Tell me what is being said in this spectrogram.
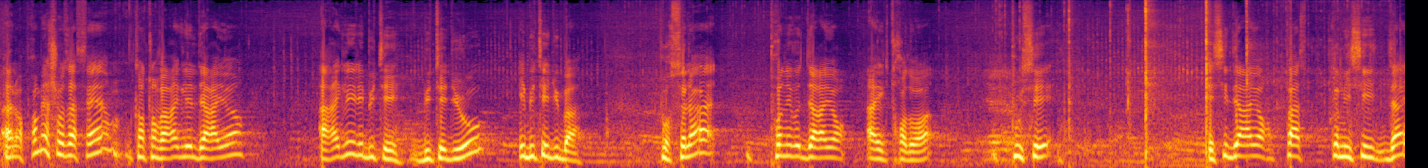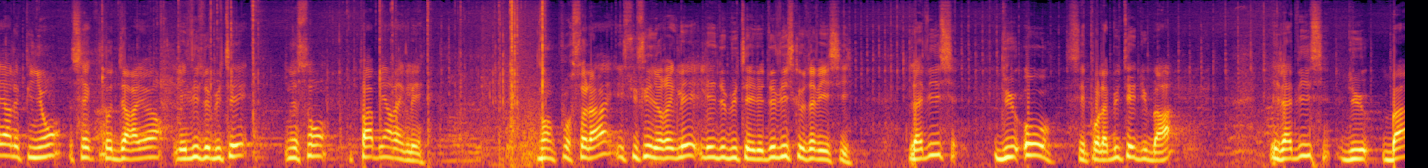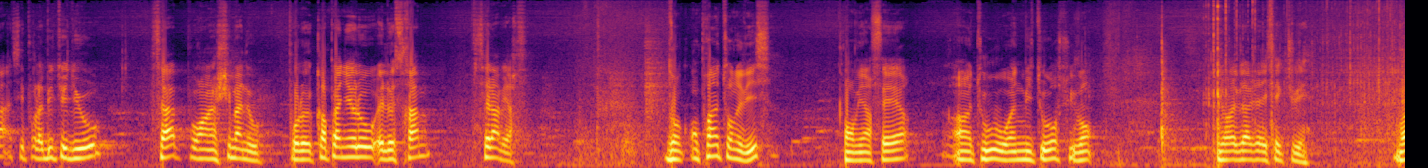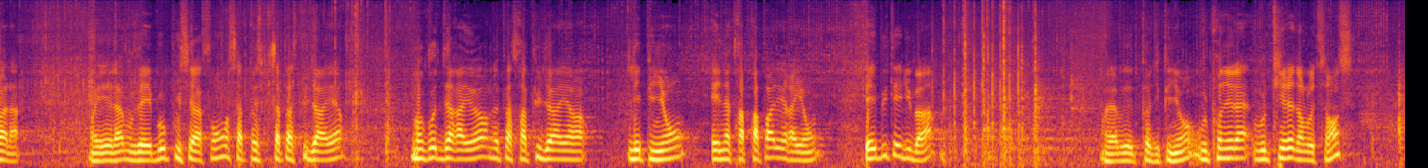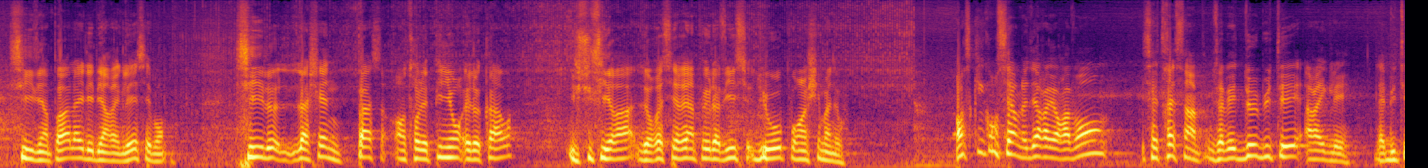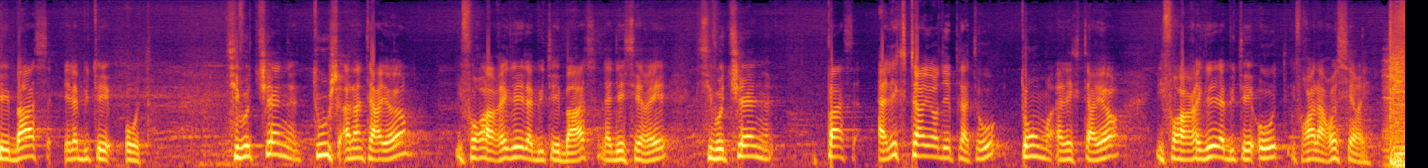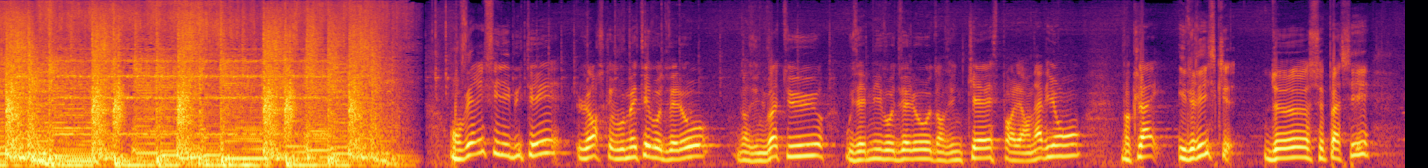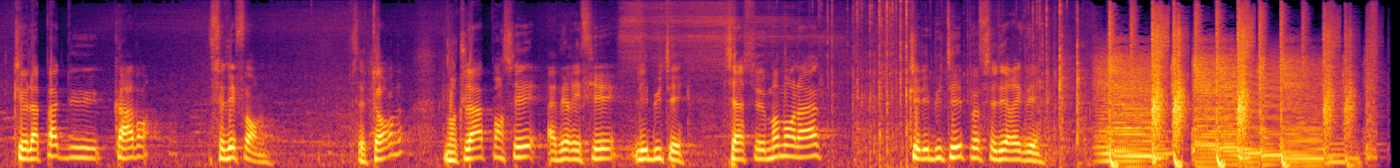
Alors, première chose à faire, quand on va régler le dérailleur, à régler les butées. Butée du haut et butée du bas. Pour cela, prenez votre dérailleur avec trois doigts, poussez. Et si le dérailleur passe comme ici derrière le pignon, c'est que votre dérailleur, les vis de butée ne sont pas bien réglées. Donc pour cela, il suffit de régler les deux butées, les deux vis que vous avez ici. La vis du haut, c'est pour la butée du bas. Et la vis du bas, c'est pour la butée du haut. Ça, pour un Shimano. Pour le Campagnolo et le SRAM, c'est l'inverse. Donc on prend un tournevis, on vient faire un tour ou un demi-tour suivant le réglage à effectuer. Voilà. Vous voyez là, vous avez beau pousser à fond, ça passe, ça passe plus derrière. Donc votre dérailleur ne passera plus derrière les pignons et n'attrapera pas les rayons. Et le butez du bas, voilà, vous êtes petit pignon, vous le prenez vous le tirez dans l'autre sens. S'il ne vient pas, là il est bien réglé, c'est bon. Si la chaîne passe entre le pignon et le cadre, il suffira de resserrer un peu la vis du haut pour un Shimano. En ce qui concerne le dérailleur avant, c'est très simple. Vous avez deux butées à régler, la butée basse et la butée haute. Si votre chaîne touche à l'intérieur, il faudra régler la butée basse, la desserrer. Si votre chaîne passe à l'extérieur des plateaux, tombe à l'extérieur, il faudra régler la butée haute, il faudra la resserrer. On vérifie les butées lorsque vous mettez votre vélo dans une voiture, vous avez mis votre vélo dans une caisse pour aller en avion. Donc là, il risque de se passer que la patte du cadre se déforme, se torde. Donc là, pensez à vérifier les butées. C'est à ce moment-là que les butées peuvent se dérégler.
